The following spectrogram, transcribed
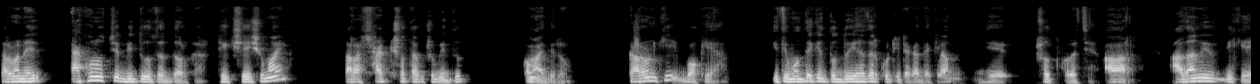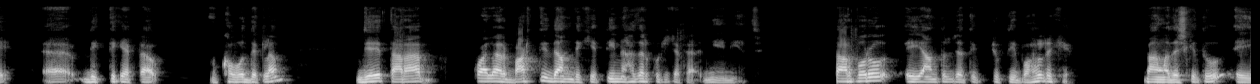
তার মানে এখন হচ্ছে বিদ্যুতের দরকার। ঠিক সেই সময় তারা ষাট শতাংশ বিদ্যুৎ কমায় দিল। কারণ কি? বকেয়া। ইতিমধ্যে কিন্তু দুই হাজার কোটি টাকা দেখলাম যে শোধ করেছে। আর আদানির দিকে দিক থেকে একটা খবর দেখলাম যে তারা কয়লার বাড়তি দাম দেখিয়ে তিন হাজার কোটি টাকা নিয়ে নিয়েছে। তারপরও এই আন্তর্জাতিক চুক্তি বহাল রেখে বাংলাদেশ কিন্তু এই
